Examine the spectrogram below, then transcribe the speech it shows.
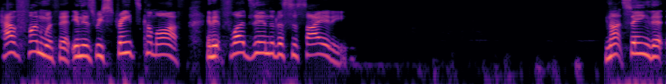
Have fun with it. And his restraints come off and it floods into the society. not saying that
